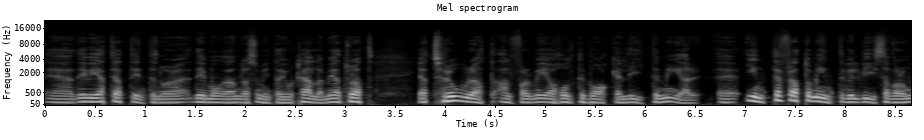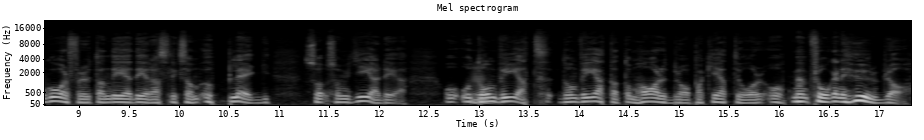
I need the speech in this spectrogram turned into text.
Eh, det vet jag att det, inte några, det är många andra som inte har gjort heller. Men jag tror att, jag tror att Alfa Romeo har hållit tillbaka lite mer. Eh, inte för att de inte vill visa vad de går för utan det är deras liksom, upplägg som, som ger det. Och, och mm. de, vet, de vet att de har ett bra paket i år. Och, men frågan är hur bra.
